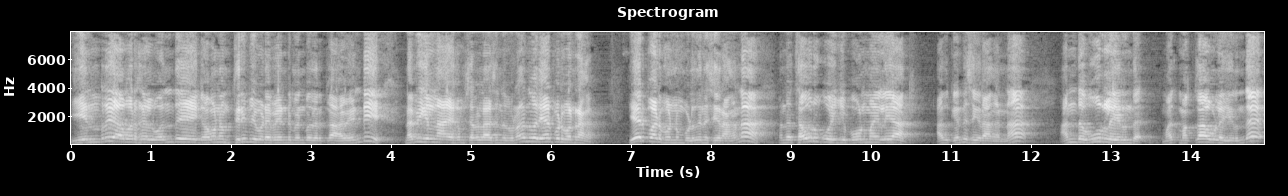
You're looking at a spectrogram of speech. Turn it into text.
என்று அவர்கள் வந்து கவனம் திரும்பி விட வேண்டும் என்பதற்காக வேண்டி நபிகள் நாயகம் சரலாசன் இந்த மாதிரி ஏற்பாடு பண்ணுறாங்க ஏற்பாடு பண்ணும் பொழுது என்ன செய்கிறாங்கன்னா அந்த தவறு குகைக்கு போகணுமா இல்லையா? அதுக்கு என்ன செய்கிறாங்கன்னா அந்த ஊரில் இருந்த ம- இருந்த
